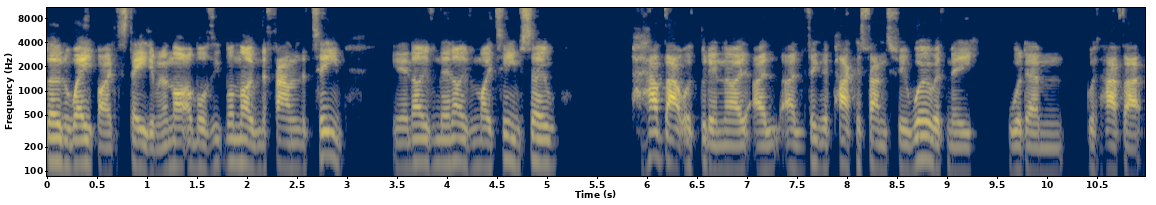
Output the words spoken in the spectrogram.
blown away by the stadium, and I'm not I was well, not even a fan of the team. You know, not even they're not even my team. So have that with Budin. I, I I think the Packers fans who were with me would um would have that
